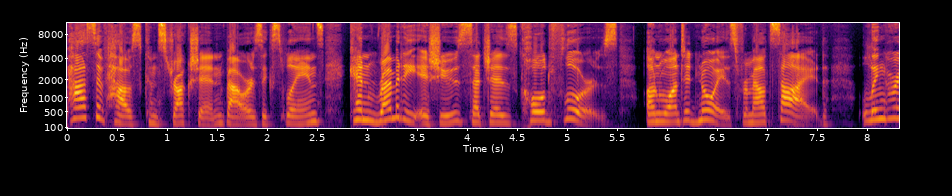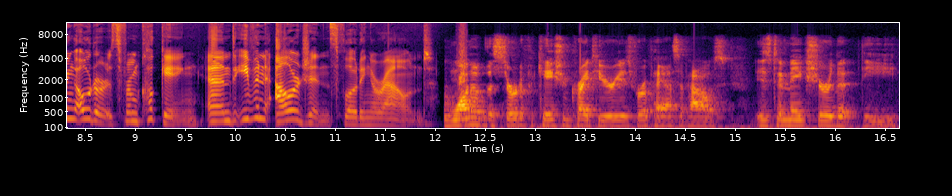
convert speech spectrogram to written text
Passive house construction, Bowers explains, can remedy issues such as cold floors, unwanted noise from outside, lingering odors from cooking, and even allergens floating around. One of the certification criteria for a passive house is to make sure that the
